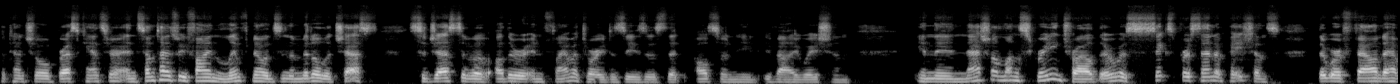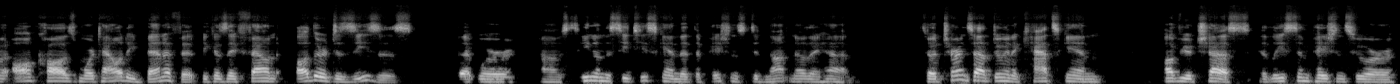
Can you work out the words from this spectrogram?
potential breast cancer. And sometimes we find lymph nodes in the middle of the chest, suggestive of other inflammatory diseases that also need evaluation. In the National Lung Screening Trial, there was 6% of patients that were found to have an all cause mortality benefit because they found other diseases that were uh, seen on the CT scan that the patients did not know they had. So it turns out doing a CAT scan of your chest, at least in patients who are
